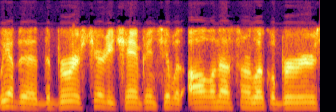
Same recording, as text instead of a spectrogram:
We have the the Brewers Charity Championship with all of us, and our local brewers,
